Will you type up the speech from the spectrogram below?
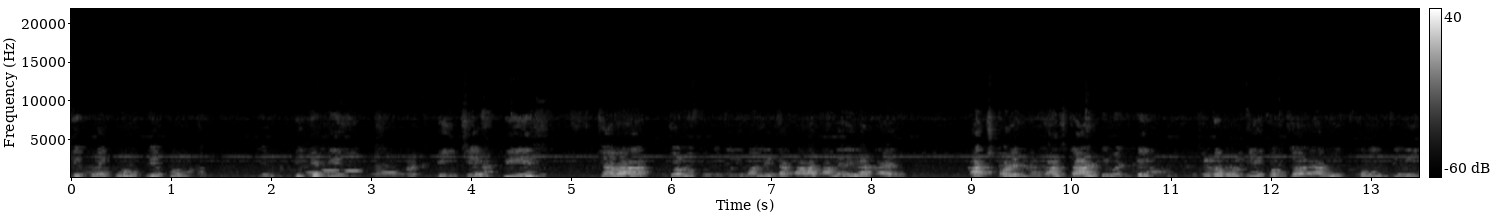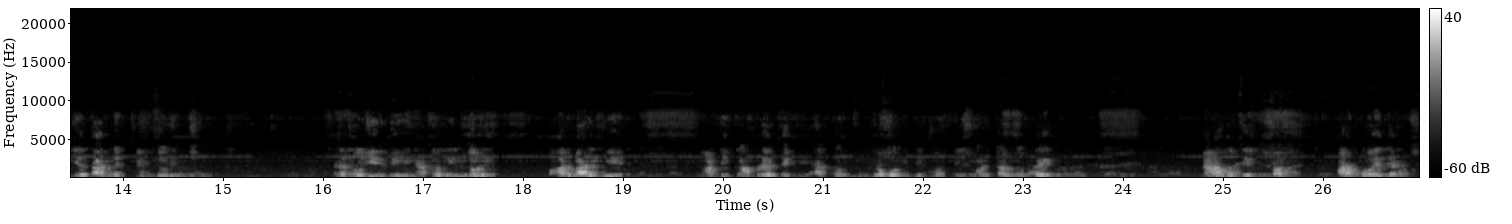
ইয়ে করে করব ইয়ে করব না বিজেপির বিজেপির যারা জনপ্রতিনিধি বা নেতা তারা তাদের এলাকায় কাজ করেন না কাজটা আলটিমেটলি তৃণমূলকেই করতে হয় আর মুখ্যমন্ত্রী নিজে তার নেতৃত্ব দিচ্ছেন এটা নজিরবিহীন এতদিন ধরে বারবার গিয়ে মাটি কামড়ে থেকে এত দ্রুত গতিতে চব্বিশ ঘণ্টার মধ্যে মেরামতির সব আরম্ভ হয়ে যাচ্ছে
